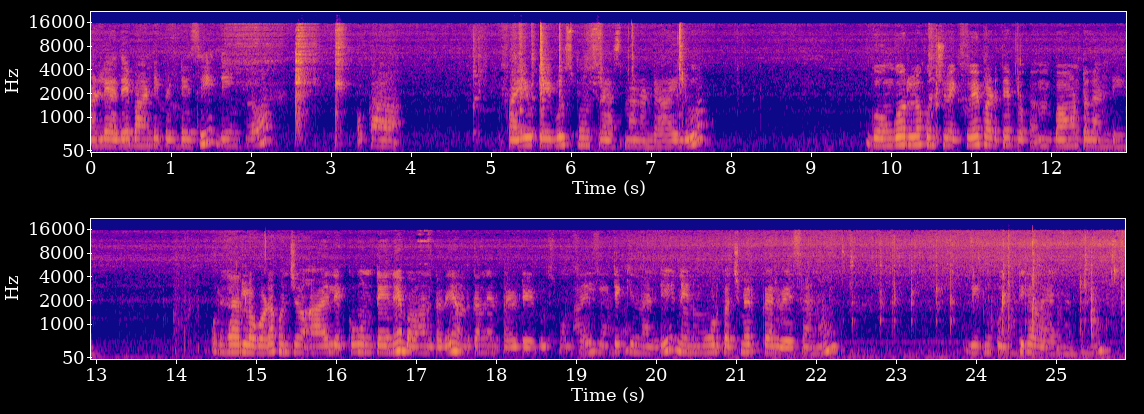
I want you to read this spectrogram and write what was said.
మళ్ళీ అదే బాండి పెట్టేసి దీంట్లో ఒక ఫైవ్ టేబుల్ స్పూన్స్ వేస్తున్నానండి ఆయిల్. గోంగూరలో కొంచెం ఎక్కువే పడితే బాగుంటుందండి. పులిహోరలో కూడా కొంచెం ఆయిల్ ఎక్కువ ఉంటేనే బాగుంటుంది. అందుకని నేను ఫైవ్ టేబుల్ స్పూన్స్ ఆయిల్ హీట్ ఎక్కిందండి. నేను మూడు పచ్చిమిరపకాయలు వేసాను. వీటిని కొద్దిగా వేగనిద్దాము.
